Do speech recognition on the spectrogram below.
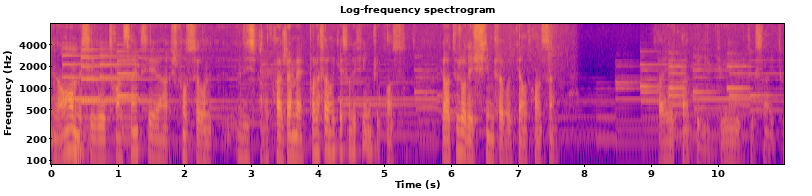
Non, mais c'est le 35, c'est je pense que ça ne disparaîtra jamais. Pour la fabrication des films, je pense. Il y aura toujours des films fabriqués en 35. Travailler avec ma pellicule, tout ça et tout,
